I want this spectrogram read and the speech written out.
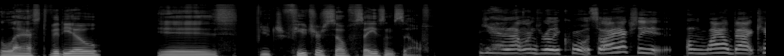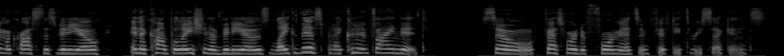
Last video is Future. Future Self Saves Himself. Yeah, that one's really cool. So I actually a while back came across this video in a compilation of videos like this, but I couldn't find it. So fast forward to four minutes and fifty three seconds.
